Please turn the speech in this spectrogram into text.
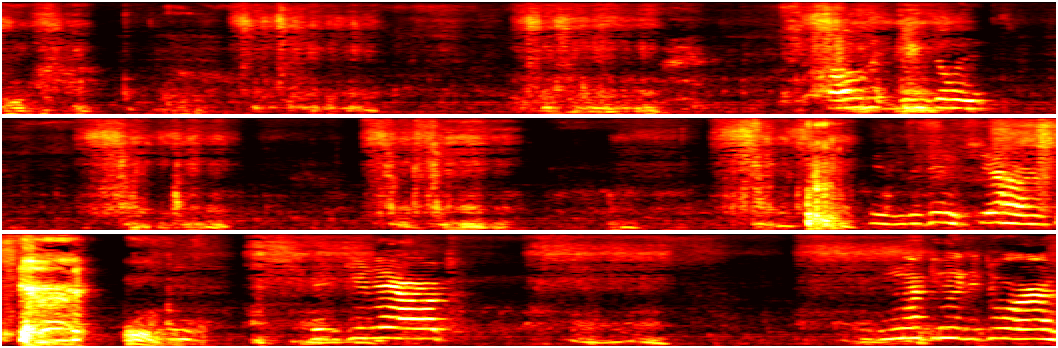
All the indolence. We didn't shower. To get out. Knocking at the door.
